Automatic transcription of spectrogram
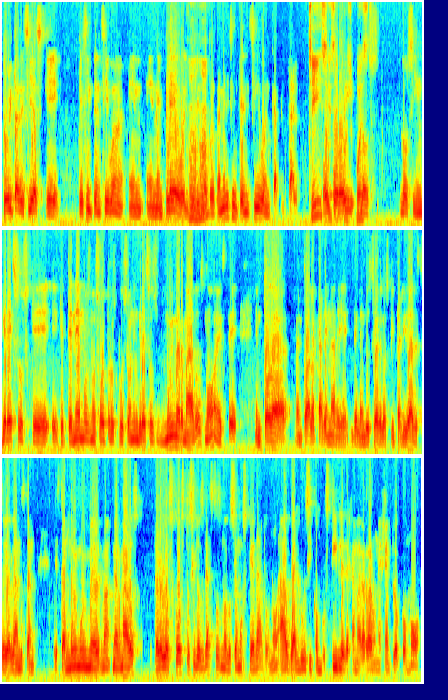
Tú ahorita decías que, que es intensivo en, en empleo el uh -huh. turismo, pero también es intensivo en capital. Sí, hoy sí, por sí, hoy por los, los ingresos que, que, tenemos nosotros, pues son ingresos muy mermados, ¿no? Este, en toda, en toda la cadena de, la industria de la hospitalidad, estoy hablando, están, están muy, muy mermados, pero los costos y los gastos nos los hemos quedado, ¿no? Agua, luz y combustible, déjame agarrar un ejemplo como,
